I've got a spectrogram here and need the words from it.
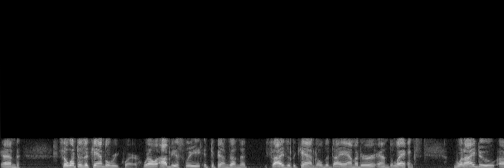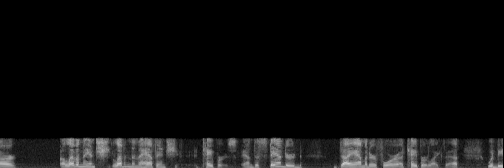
And so, what does a candle require? Well, obviously, it depends on the size of the candle, the diameter, and the length. What I do are 11 inch, 11 and a half inch tapers, and the standard diameter for a taper like that would be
